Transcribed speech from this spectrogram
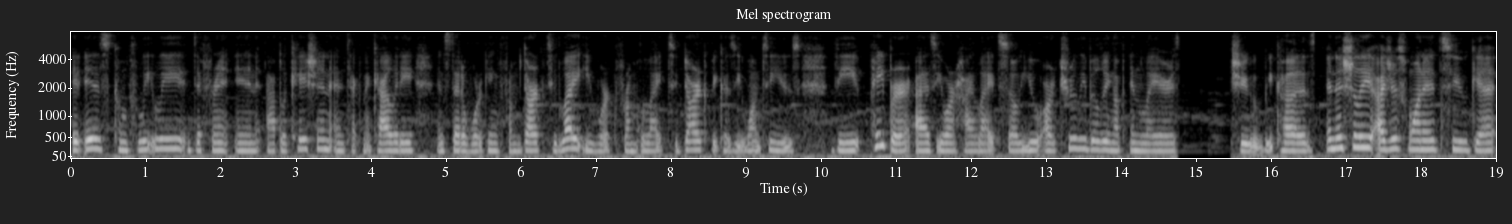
It is completely different in application and technicality. Instead of working from dark to light, you work from light to dark because you want to use the paper as your highlight. So you are truly building up in layers because initially I just wanted to get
